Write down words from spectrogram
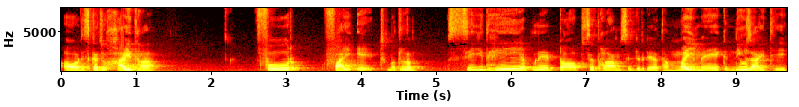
और इसका जो हाई था 458 मतलब सीधे अपने टॉप से धड़ाम से गिर गया था। मई में एक न्यूज़ आई थी,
